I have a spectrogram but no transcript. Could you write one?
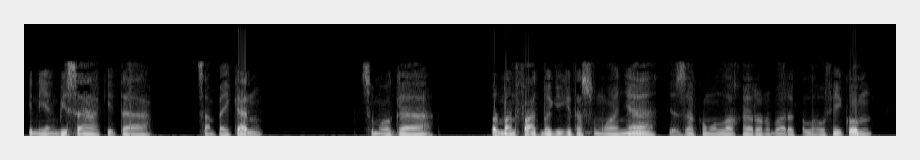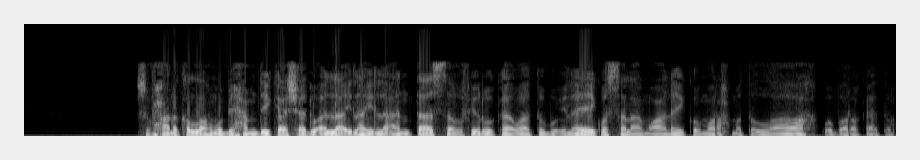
Ini yang bisa kita sampaikan. Semoga bermanfaat bagi kita semuanya. Jazakumullah khairan barakallahu fikum. Subhanakallahumma bihamdika asyhadu an la ilaha illa anta astaghfiruka wa atubu ilaik. Wassalamualaikum warahmatullahi wabarakatuh.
